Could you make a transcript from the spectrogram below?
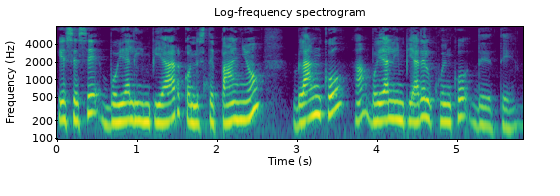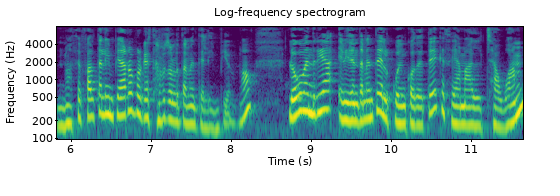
es ese voy a limpiar con este paño blanco, ¿ah? voy a limpiar el cuenco de té. No hace falta limpiarlo porque está absolutamente limpio, ¿no? Luego vendría, evidentemente, el cuenco de té, que se llama el chawan,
